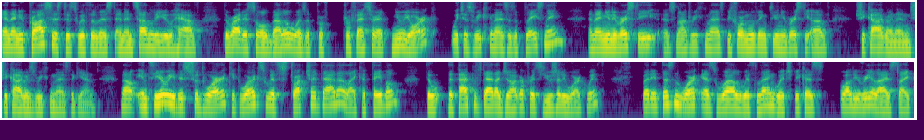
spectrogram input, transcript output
And then you process this with the list, and then suddenly you have the writer Saul Bellow was a prof professor at New York, which is recognized as a place name. And then university is not recognized before moving to University of Chicago, and then Chicago is recognized again. Now, in theory, this should work. It works with structured data like a table, the, the type of data geographers usually work with, but it doesn't work as well with language because, well, you realize like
